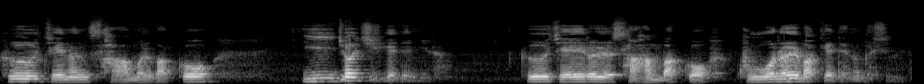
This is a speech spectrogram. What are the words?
그 죄는 사함을 받고 잊어지게 됩니다. 그 죄를 사함받고 구원을 받게 되는 것입니다.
